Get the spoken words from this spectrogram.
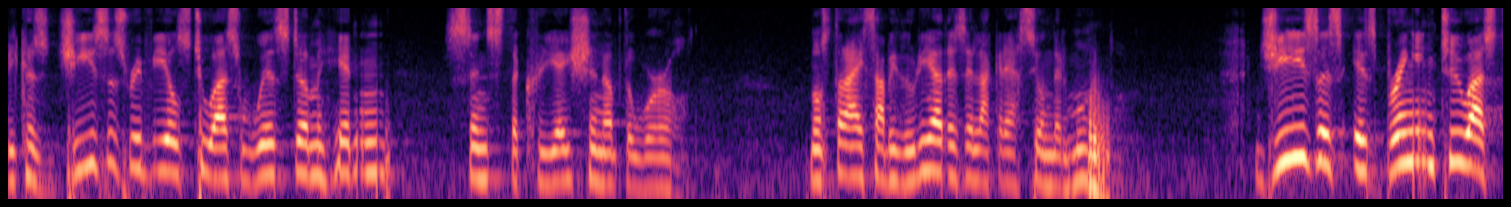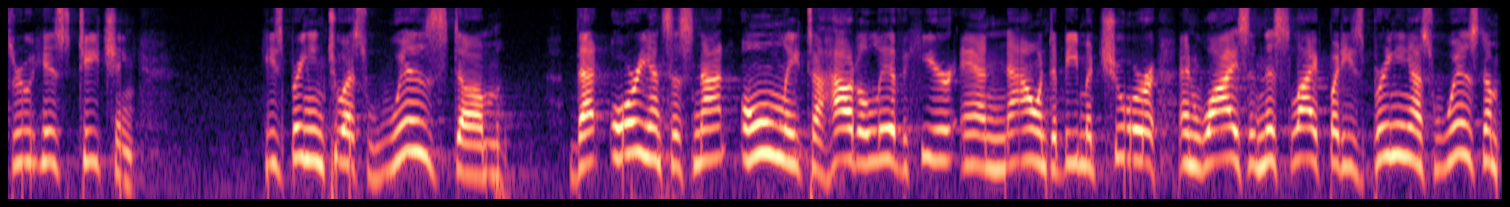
Because Jesus reveals to us wisdom hidden since the creation of the world. Nos trae sabiduría desde la creación del mundo. Jesus is bringing to us, through his teaching, he's bringing to us wisdom that orients us not only to how to live here and now and to be mature and wise in this life, but He's bringing us wisdom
